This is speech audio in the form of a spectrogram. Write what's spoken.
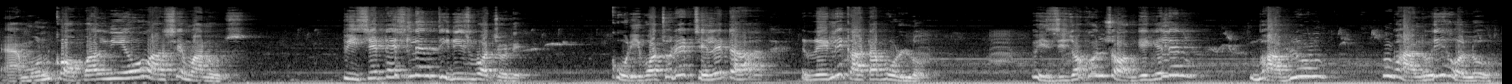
এমন কপাল নিয়েও আসে মানুষ। পিছে টেসলেন তিরিশ বছরে। কুড়ি বছরের ছেলেটা রেলে কাটা পড়ল। পিসি যখন সঙ্গে গেলেন, ভাবলুম ভালোই হলো।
